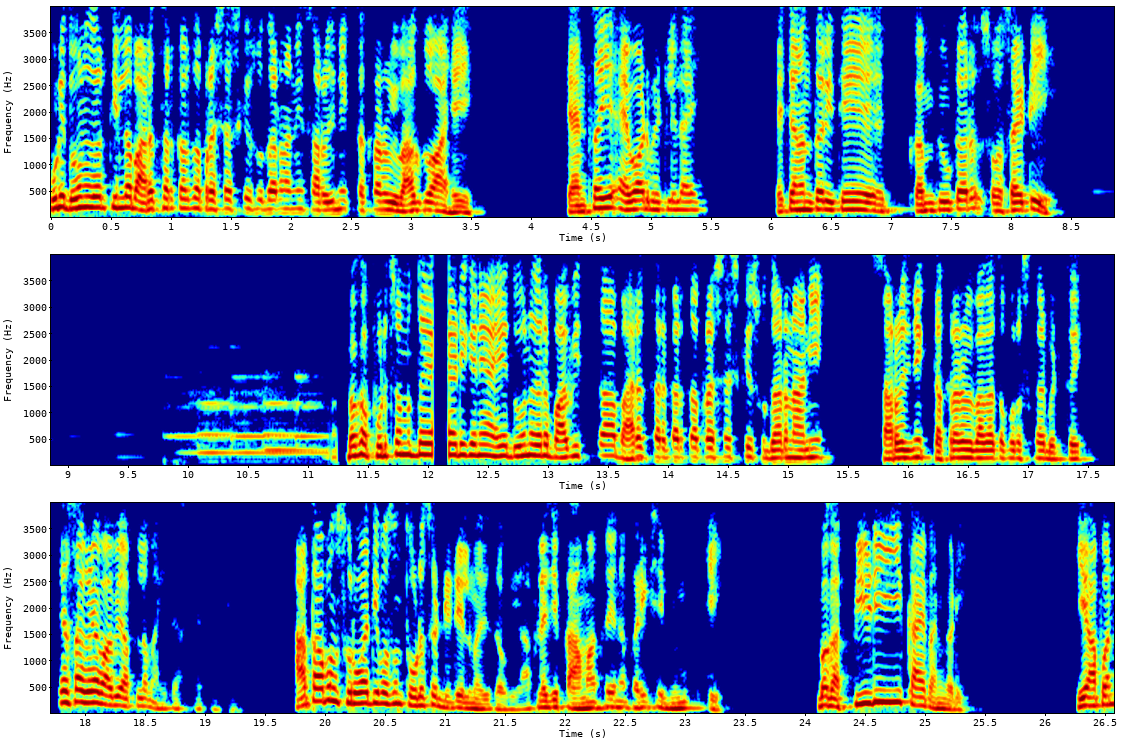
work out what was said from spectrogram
पुढे दोन हजार तीनला भारत सरकारचा प्रशासकीय सुधारणा आणि सार्वजनिक तक्रार विभाग जो आहे त्यांचाही अवॉर्ड भेटलेला आहे. त्याच्यानंतर इथे कम्प्युटर सोसायटी बघा पुढचा मुद्दा या ठिकाणी आहे. दोन हजार बावीसचा भारत सरकारचा प्रशासकीय सुधारणा आणि सार्वजनिक तक्रार विभागाचा पुरस्कार भेटतोय. या सगळ्या बाबी आपल्याला माहीत असल्या पाहिजे आता आपण सुरुवातीपासून थोडंसं डिटेलमध्ये जाऊया. आपल्या जे कामाचं आहे ना परीक्षा विमुक्ती. बघा पीडीई काय भानगडी? हे आपण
